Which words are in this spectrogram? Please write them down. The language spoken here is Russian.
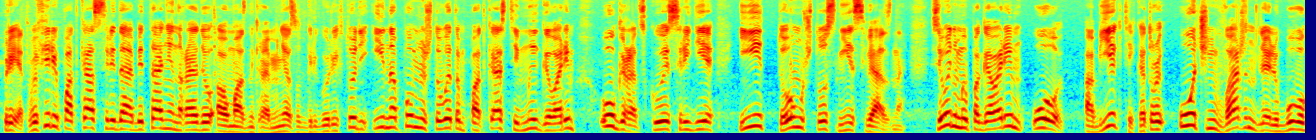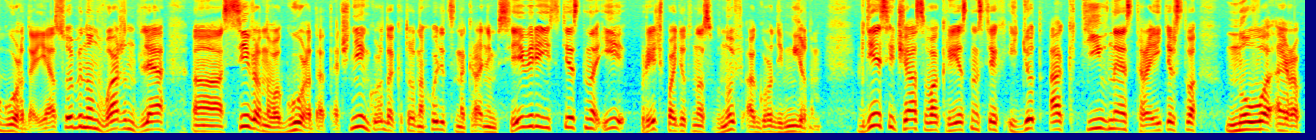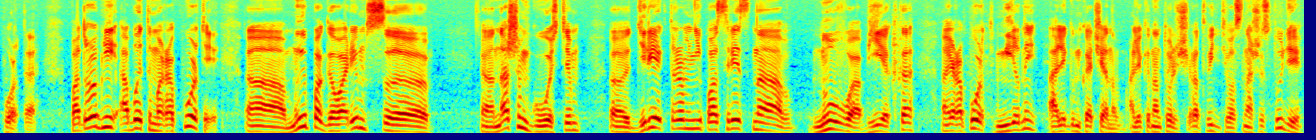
Привет! В эфире подкаст «Среда обитания» на радио «Алмазный край». Меня зовут Григорий Втоди. И напомню, что в этом подкасте мы говорим о городской среде и том, что с ней связано. Сегодня мы поговорим о объекте, который очень важен для любого города. И особенно он важен для э, северного города, точнее города, который находится на крайнем севере, естественно, и речь пойдет у нас вновь о городе Мирном, где сейчас в окрестностях идет активное строительство нового аэропорта. Подробнее об этом аэропорте э, мы поговорим с э, нашим гостем, э, директором непосредственно нового объекта аэропорт Мирный Олегом Качановым. Олег Анатольевич, рад видеть вас в нашей студии.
